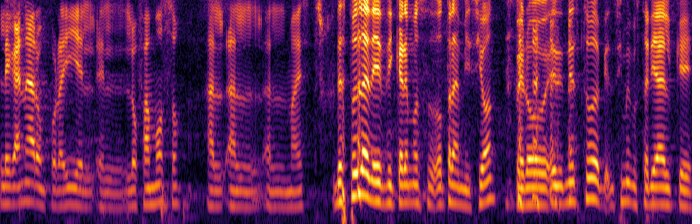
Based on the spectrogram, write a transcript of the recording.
le ganaron por ahí el, lo famoso al, al, maestro. Después le dedicaremos otra emisión, pero en esto sí me gustaría el que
